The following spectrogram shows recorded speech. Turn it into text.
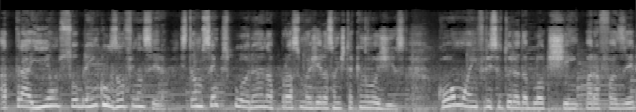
atraíam sobre a inclusão financeira. Estamos sempre explorando a próxima geração de tecnologias, como a infraestrutura da blockchain para fazer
